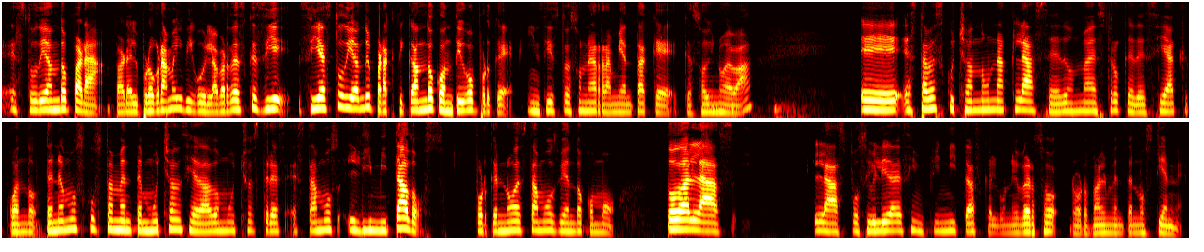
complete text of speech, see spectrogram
estudiando para, para el programa y digo, y la verdad es que sí, sí estudiando y practicando contigo porque, insisto, es una herramienta que, que soy nueva. eh, estaba escuchando una clase de un maestro que decía que cuando tenemos justamente mucha ansiedad o mucho estrés, estamos limitados porque no estamos viendo como todas las, las posibilidades infinitas que el universo normalmente nos tiene.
